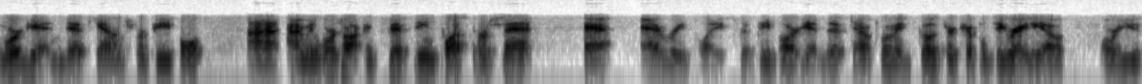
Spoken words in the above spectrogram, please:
We're getting discounts for people. Uh, I mean, we're talking fifteen plus percent at every place that people are getting discounts when they go through Triple T Radio or use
